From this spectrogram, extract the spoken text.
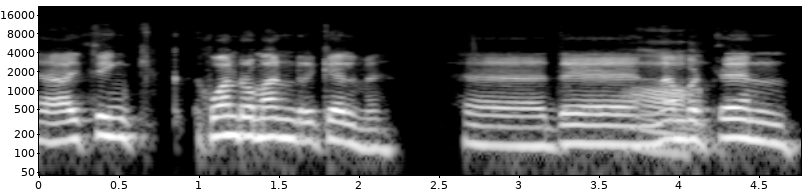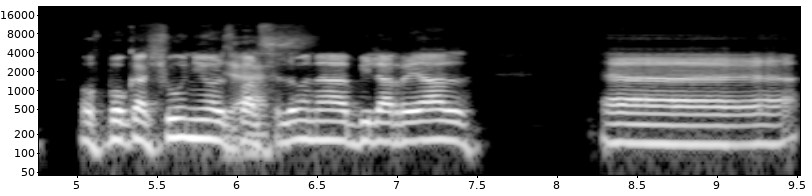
Uh, I think Juan Roman Riquelme, uh, the oh. number 10 of Boca Juniors, yes. Barcelona, Villarreal. Uh,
